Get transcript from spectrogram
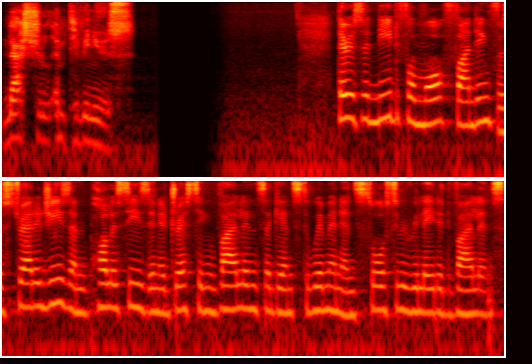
National MTV News. There is a need for more funding for strategies and policies in addressing violence against women and sorcery-related violence.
